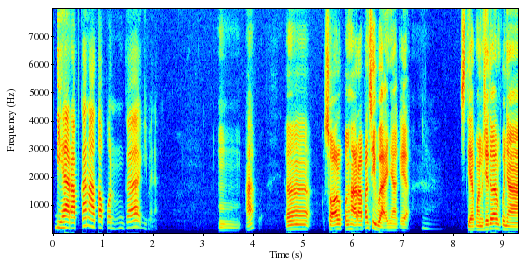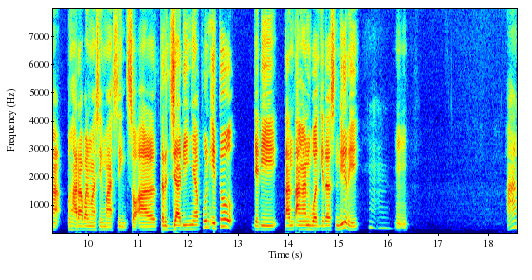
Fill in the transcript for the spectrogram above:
diharapkan ataupun enggak gimana? Hmm, apa? Eh, soal pengharapan sih banyak ya. Setiap manusia itu kan punya pengharapan masing-masing. Soal terjadinya pun itu jadi tantangan buat kita sendiri. Mm-mm. Mm. ah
